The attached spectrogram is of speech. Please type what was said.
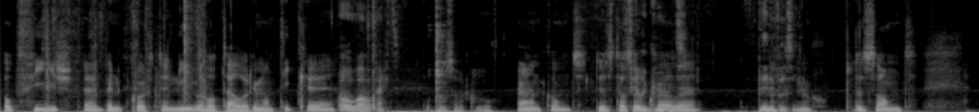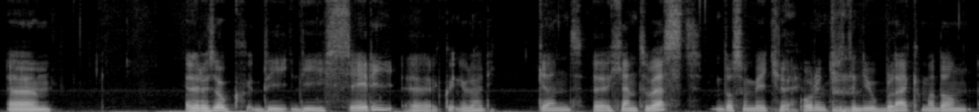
op 4 uh, binnenkort een nieuwe Hotel Romantiek oh, wauw, echt? Dat was wel cool. aankomt. Dus dat is ook good. wel Televisie. nog, nog plezant. Um, er is ook die, die serie, ik weet niet of je die kent, Gent West. Dat is een beetje Nee. Orange is the New Black, maar dan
